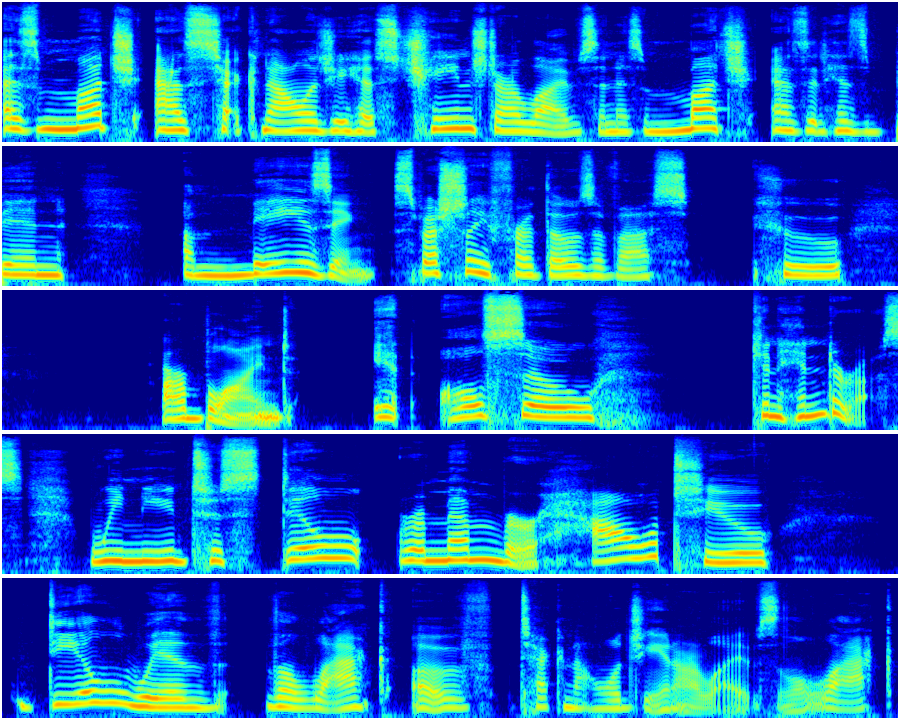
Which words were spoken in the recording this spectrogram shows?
as much as technology has changed our lives and as much as it has been amazing, especially for those of us who are blind, it also can hinder us. We need to still remember how to deal with the lack of technology in our lives and the lack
